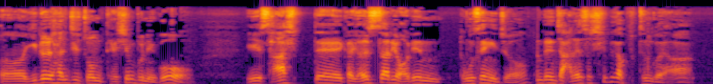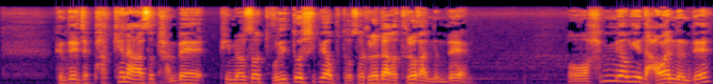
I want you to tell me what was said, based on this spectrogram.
어, 일을 한 지 좀 되신 분이고 이 40대 그러니까 10살이 어린 동생이죠. 근데 이제 안에서 시비가 붙은 거야. 근데 이제 밖에 나와서 담배 피면서 둘이 또 시비가 붙어서 그러다가 들어갔는데 어, 한 명이 나왔는데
